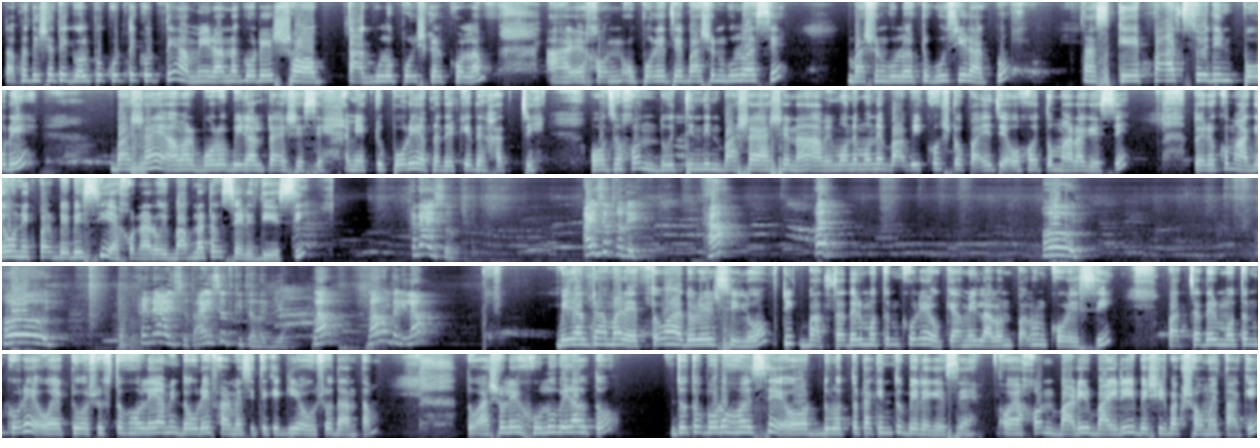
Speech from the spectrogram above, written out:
তো আপনাদের সাথে গল্প করতে করতে আমি রান্নাঘরের সব তাকগুলো পরিষ্কার করলাম। আর এখন উপরে যে বাসনগুলো আছে, বাসনগুলো একটু গুছিয়ে রাখব। আজকে পাঁচ, ছয় দিন পরে বাসায় আমার বড় বিড়ালটা এসেছে। আমি একটু পরে আপনাদেরকে দেখাচ্ছি। ও যখন দুই, তিন দিন বাসায় আসে না, আমি মনে মনে ভাবি, কষ্ট পাই যে ও হয়তো মারা গেছে। তো এরকম আগেও অনেকবার ভেবেছি, এখন আর ওই ভাবনাটাও ছেড়ে দিয়েছি। হ্যাঁ? আইসত আইসত কিতা লাগিয়া? লাম লাম লাম বিড়ালটা আমার এত আদরের ছিল, ঠিক বাচ্চাদের মতন করে ওকে আমি লালন পালন করেছি। বাচ্চাদের মতন করে ও একটু অসুস্থ হলে আমি দৌড়ে ফার্মেসি থেকে গিয়ে ঔষধ আনতাম। তো আসলে হুলু বিড়াল তো, যত বড় হয়েছে ওর দূরত্বটা কিন্তু বেড়ে গেছে। ও এখন বাড়ির বাইরেই বেশিরভাগ সময় থাকে।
